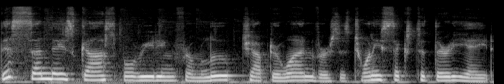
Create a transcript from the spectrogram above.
This Sunday's Gospel reading from Luke chapter 1, verses 26 to 38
